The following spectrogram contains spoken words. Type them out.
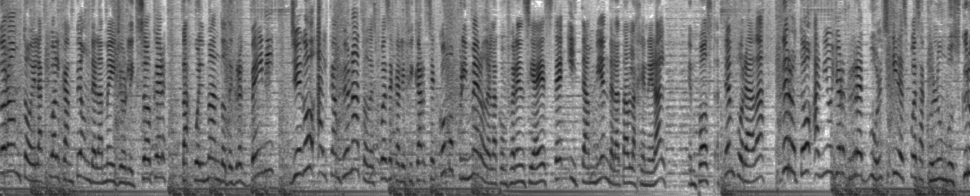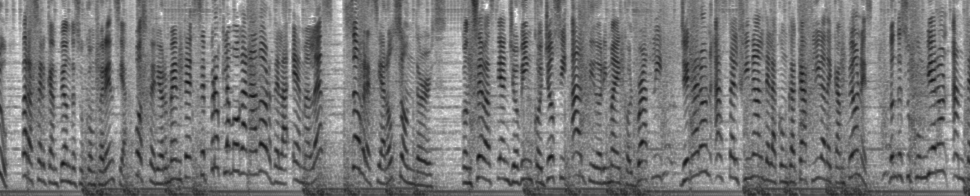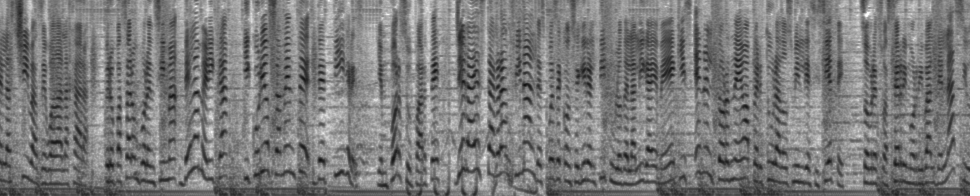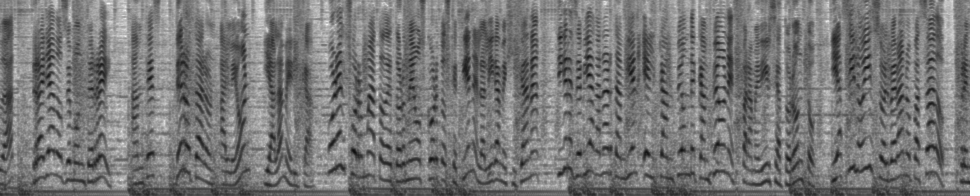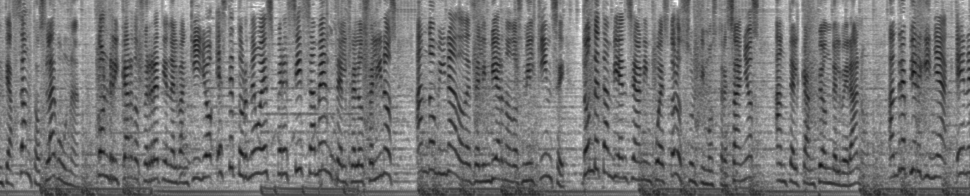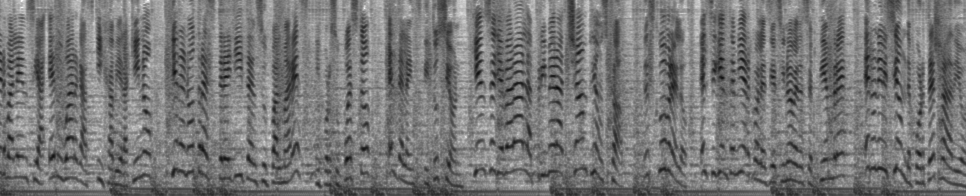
Toronto, el actual campeón de la Major League Soccer, bajo el mando de Greg Bainey, llegó al campeonato después de calificarse como primero de la conferencia este y también de la tabla general. En post-temporada, derrotó a New York Red Bulls y después a Columbus Crew para ser campeón de su conferencia. Posteriormente, se proclamó ganador de la MLS sobre Seattle Saunders. Con Sebastián Jovinko, Josie Altidor y Michael Bradley, llegaron hasta el final de la CONCACAF Liga de Campeones, donde sucumbieron ante las Chivas de Guadalajara, pero pasaron por encima del América y curiosamente de Tigres, quien por su parte llega a esta gran final después de conseguir el título de la Liga MX en el torneo Apertura 2017 sobre su acérrimo rival de la ciudad, Rayados de Monterrey. Antes derrotaron al León y al América. Por el formato de torneos cortos que tiene la Liga Mexicana, Tigres debía ganar también el campeón de campeones para medirse a Toronto, y así lo hizo el verano pasado frente a Santos Laguna. Con Ricardo Ferretti en el banquillo, este torneo es precisamente el que los felinos han dominado desde el invierno 2015, donde también se han impuesto los últimos tres años ante el campeón del verano. André Pierre Guignac, Ener Valencia, Edu Vargas y Javier Aquino quieren otra estrellita en su palmarés y por supuesto el de la institución. ¿Quién se llevará la primera Champions Cup? Descúbrelo el siguiente miércoles 19 de septiembre en Univisión Deportes Radio.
